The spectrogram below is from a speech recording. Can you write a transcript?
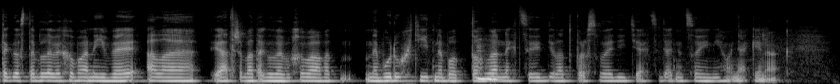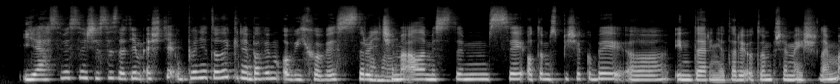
takhle jste byli vychovaný vy, ale já třeba takhle vychovávat nebudu chtít, nebo tohle mm-hmm. nechci dělat pro svoje dítě, chci dělat něco jiného, nějak jinak Já si myslím, že se zatím ještě úplně tolik nebavím o výchově s rodičima, uh-huh. ale myslím si o tom spíš jakoby uh, interně tady o tom přemýšlím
